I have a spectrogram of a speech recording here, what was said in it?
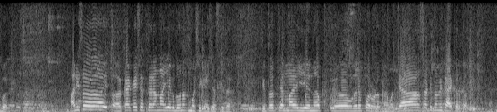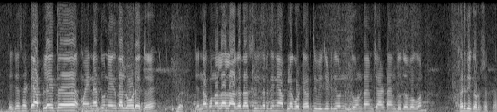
बरं. आणि सर काय काय शेतकऱ्यांना एक दोनच म्हशी घ्यायची असते त्या तिथं त्यांना येणं वगैरे परवडत नाही. मग त्यासाठी तुम्ही काय करता? त्याच्यासाठी आपल्या इथं महिन्यातून एकदा लोड येतोय. बरं. ज्यांना कोणाला लागत असतील तर त्याने आपल्या गोट्यावरती व्हिजिट देऊन दोन टाइम चार टाइम दूध बघून खरेदी करू शकतात.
